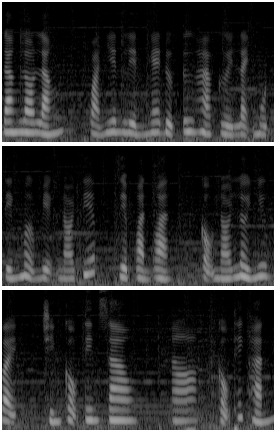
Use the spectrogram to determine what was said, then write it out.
đang lo lắng, quả nhiên liền nghe được Tư Hà cười lạnh một tiếng mở miệng nói tiếp, Diệp Oản Oản, cậu nói lời như vậy, chính cậu tin sao? À, cậu thích hắn.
